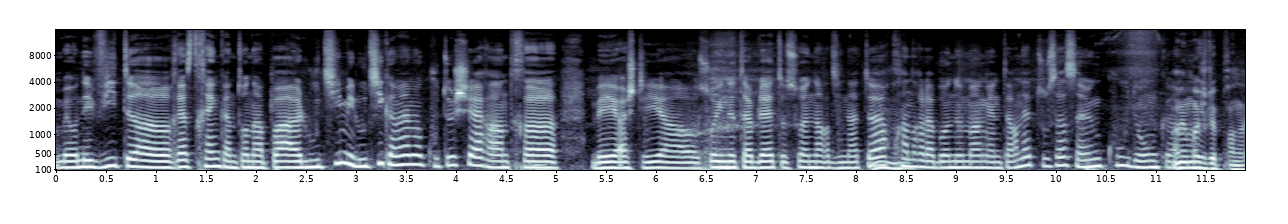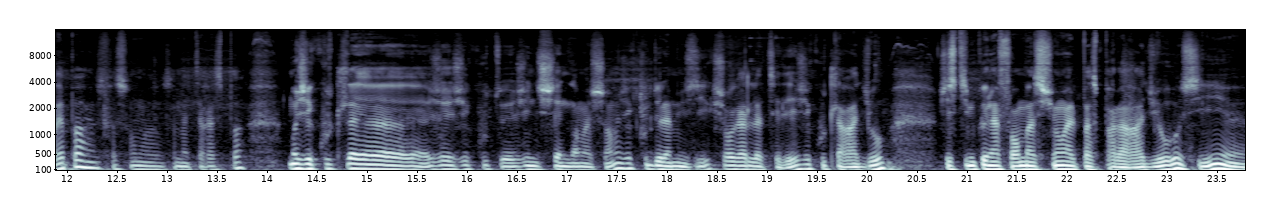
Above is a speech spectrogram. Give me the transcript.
mais on est vite euh, restreint quand on n'a pas l'outil, mais l'outil quand même coûte cher entre euh, mais acheter euh, soit une tablette, soit un ordinateur, Mhm. prendre l'abonnement internet, tout ça c'est un coût donc. Non, mais moi, je le prendrai pas. hein. De toute façon, ça m'intéresse pas. Moi, j'écoute la- j'ai- j'écoute, euh, j'ai une chaîne dans ma chambre, j'écoute de la musique, je regarde la télé, j'écoute la radio. J'estime que l'information, elle passe par la radio aussi. euh.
